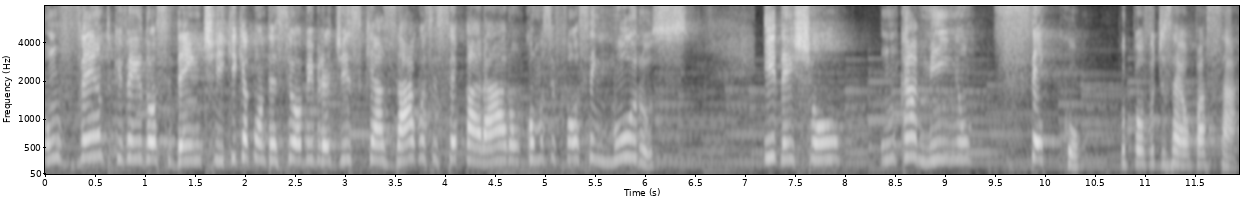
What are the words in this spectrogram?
um vento que veio do ocidente. E o que, que aconteceu? A Bíblia diz que as águas se separaram como se fossem muros e deixou um caminho seco para o povo de Israel passar.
